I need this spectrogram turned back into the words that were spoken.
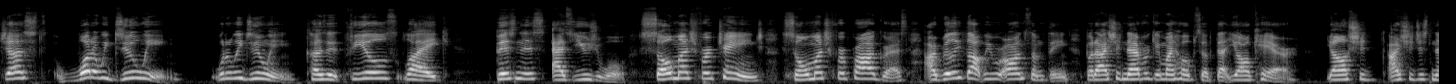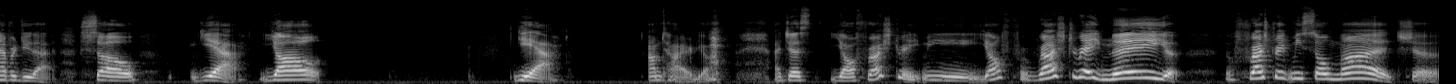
Just what are we doing? What are we doing? Because it feels like business as usual. So much for change, so much for progress. I really thought we were on something, but I should never get my hopes up that y'all care. Y'all should I should just never do that. So, yeah, y'all yeah. I'm tired, y'all. I just y'all frustrate me. Y'all frustrate me. Y'all frustrate me so much. Uh,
